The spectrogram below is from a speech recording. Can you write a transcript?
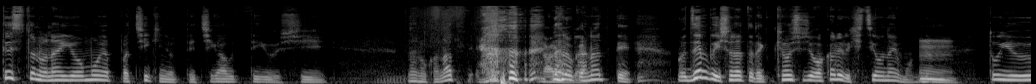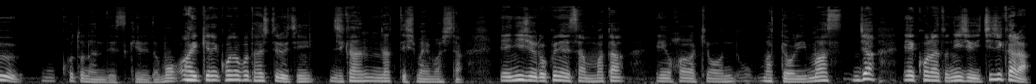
テストの内容もやっぱ地域によって違うっていうしなのかなって。な のかなって。全部一緒だったら教習所分かれる必要ないもんね、うん。ということなんですけれどもあいけない。こんなこと走ってるうちに時間になってしまいました、えー、26年さんまた、えーおはがきを待っております。じゃあ、えーこの後21時から、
